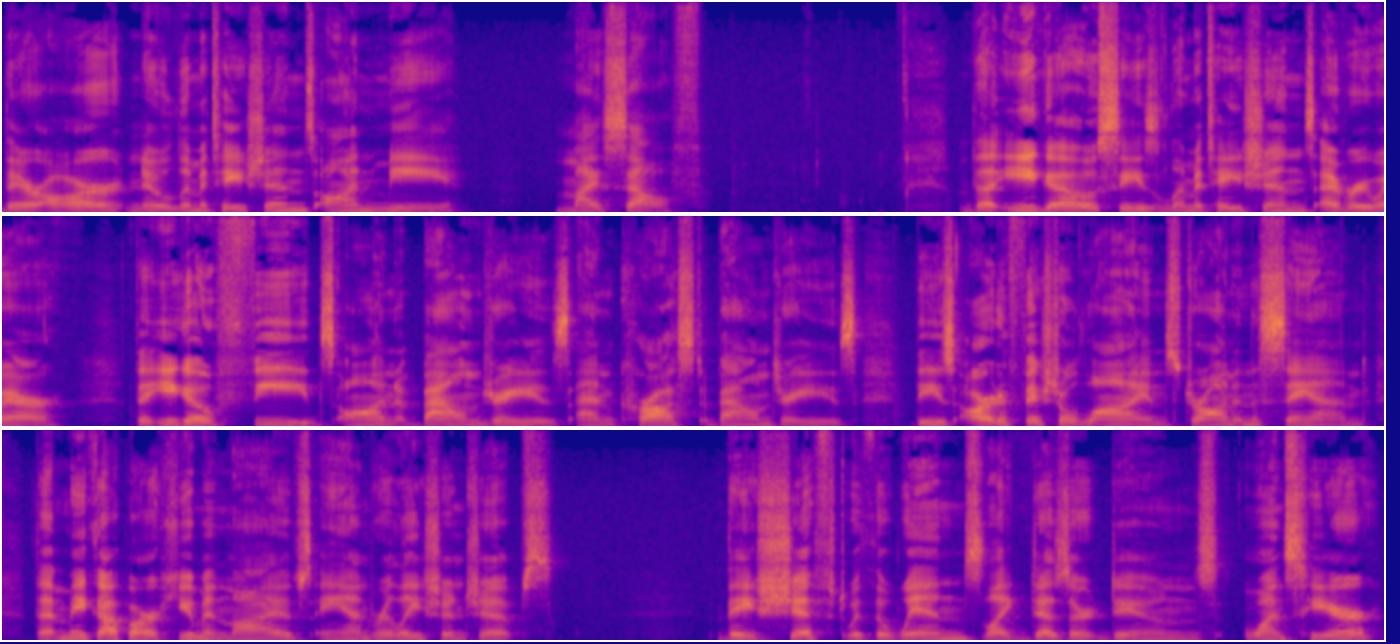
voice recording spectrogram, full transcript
There are no limitations on me, myself. The ego sees limitations everywhere The ego feeds on boundaries and crossed boundaries, these artificial lines drawn in the sand that make up our human lives and relationships. They shift with the winds like desert dunes, once here,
